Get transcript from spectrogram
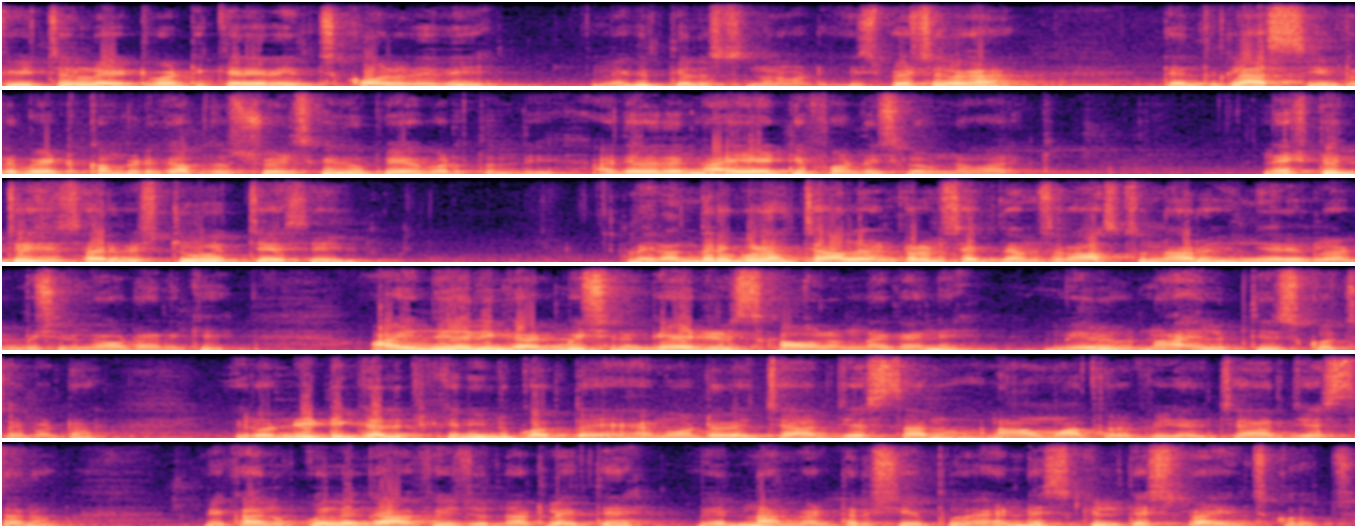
ఫ్యూచర్లో ఎటువంటి కెరీర్ ఎంచుకోవాలనేది మీకు తెలుస్తుంది అనమాట ఈ స్పెషల్గా టెన్త్ క్లాస్ ఇంటర్మీడియట్ కంప్లీట్ కాకపోతే స్టూడెంట్స్కి ఇది ఉపయోగపడుతుంది. అదేవిధంగా ఐఐటి ఫౌండేషన్లో ఉన్న వారికి. నెక్స్ట్ వచ్చేసి సర్వీస్ టూ వచ్చేసి మీరందరూ కూడా చాలా ఎంట్రన్స్ ఎగ్జామ్స్ రాస్తున్నారు. ఇంజనీరింగ్లో అడ్మిషన్ కావడానికి. ఆ ఇంజనీరింగ్ అడ్మిషన్ గైడెన్స్ కావాలన్నా కానీ మీరు నా హెల్ప్ తీసుకోవచ్చు అనమాట ఈ రెండింటికి కలిపి నేను కొంత అమౌంట్ అనేది ఛార్జ్ చేస్తాను. నా మాత్రం ఫీజు ఛార్జ్ చేస్తాను. మీకు అనుకూలంగా ఆ ఫీజు ఉన్నట్లయితే మీరు నా మెంటర్షిప్ అండ్ స్కిల్ టెస్ట్ రాయించుకోవచ్చు.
